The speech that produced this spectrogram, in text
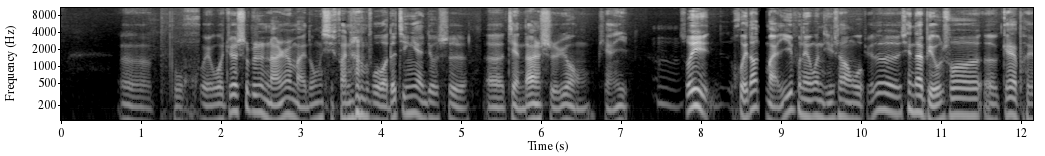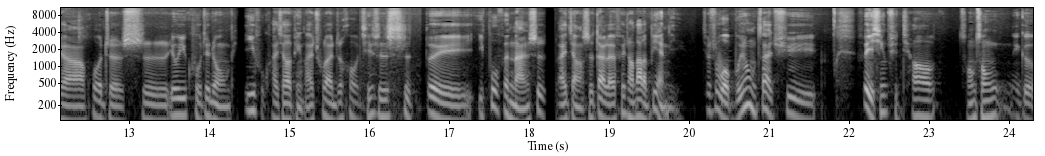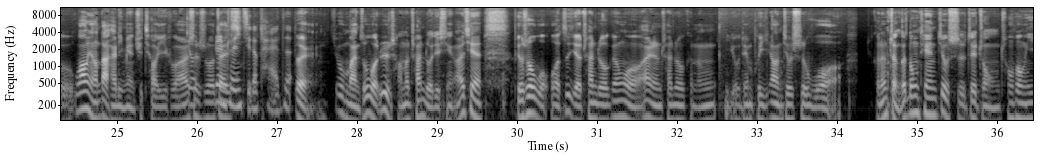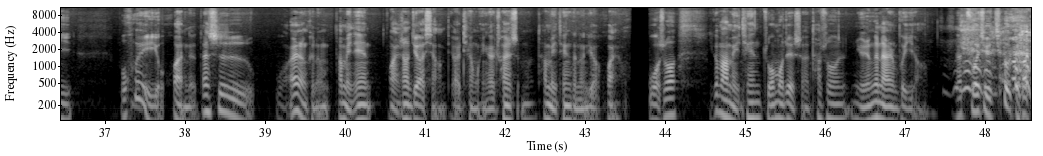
呃，不会，我觉得是不是男人买东西，反正我的经验就是，呃，简单实用、便宜。嗯，所以回到买衣服那个问题上，我觉得现在比如说呃 Gap 呀，或者是优衣库这种衣服快销品牌出来之后，其实是对一部分男士来讲是带来非常大的便利，就是我不用再去费心去挑，从从那个汪洋大海里面去挑衣服，而是说认准几个牌子。对，就满足我日常的穿着就行。而且，比如说我我自己的穿着跟我爱人穿着可能有点不一样，就是我可能整个冬天就是这种冲锋衣，不会有换的。但是我爱人可能他每天晚上就要想第二天我应该穿什么，他每天可能就要换。我说你干嘛每天琢磨这事儿？他说女人跟男人不一样，那出去 就得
